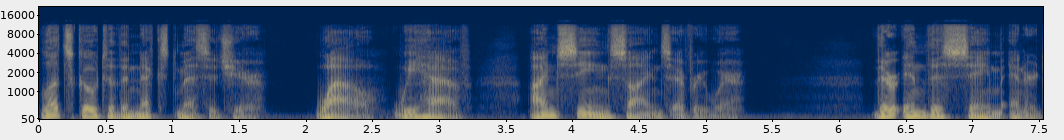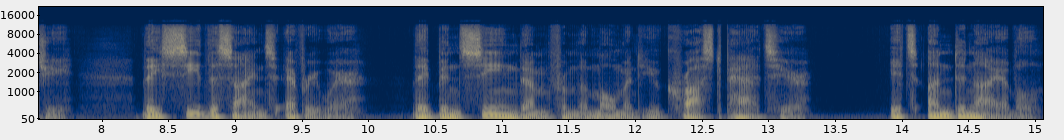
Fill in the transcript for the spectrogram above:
let's go to the next message here. Wow, we have. I'm seeing signs everywhere. They're in this same energy. They see the signs everywhere. They've been seeing them from the moment you crossed paths here. It's undeniable.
